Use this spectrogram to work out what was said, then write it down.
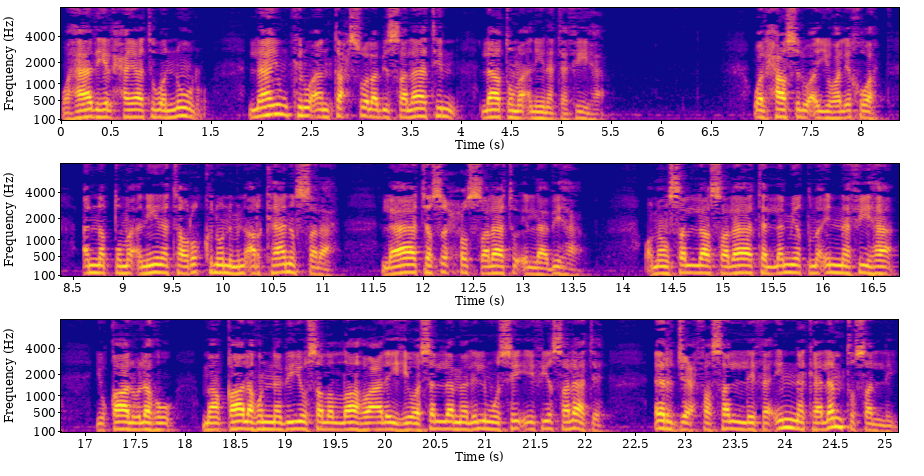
وهذه الحياة والنور لا يمكن أن تحصل بصلاة لا طمأنينة فيها. والحاصل أيها الإخوة أن الطمأنينة ركن من أركان الصلاة لا تصح الصلاة إلا بها. ومن صلى صلاة لم يطمئن فيها يقال له ما قاله النبي صلى الله عليه وسلم للمسيء في صلاته ارجع فصل فإنك لم تصلي.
